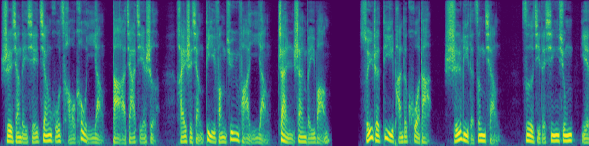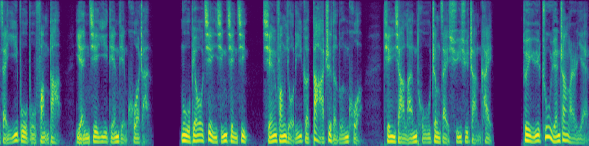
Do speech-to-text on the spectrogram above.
是像那些江湖草寇一样打家劫舍，还是像地方军阀一样占山为王？随着地盘的扩大，实力的增强。自己的心胸也在一步步放大，眼界一点点扩展，目标渐行渐近，前方有了一个大致的轮廓，天下蓝图正在徐徐展开。对于朱元璋而言，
